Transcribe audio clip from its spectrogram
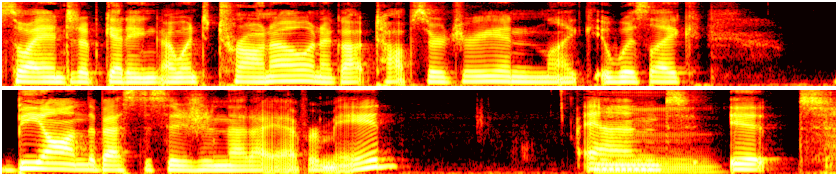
So I ended up getting, I went to Toronto and I got top surgery. And like, it was like beyond the best decision that I ever made. And Mm. it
